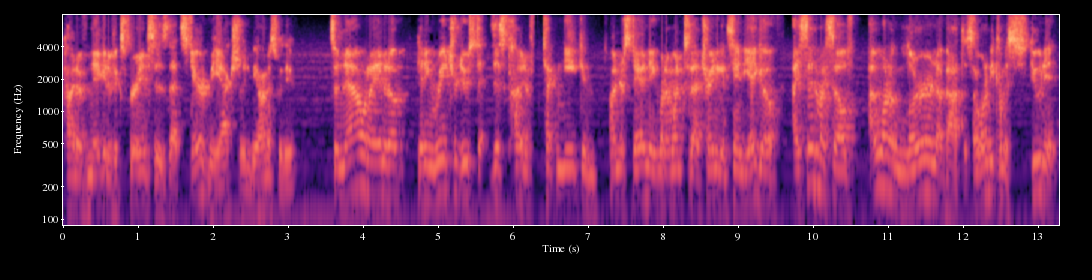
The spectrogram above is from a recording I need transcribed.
kind of negative experiences that scared me, actually, to be honest with you. So now, when I ended up getting reintroduced to this kind of technique and understanding when I went to that training in San Diego, I said to myself, I want to learn about this. I want to become a student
